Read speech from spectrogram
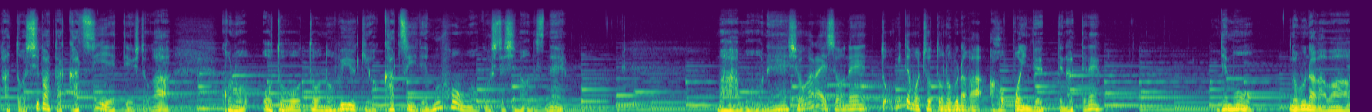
あと柴田勝家っていう人がこの弟信行を担いで謀反を起こしてしまうんですね。まあもうねしょうがないですよね。どう見てもちょっと信長アホっぽいんでってなってね。でも信長は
